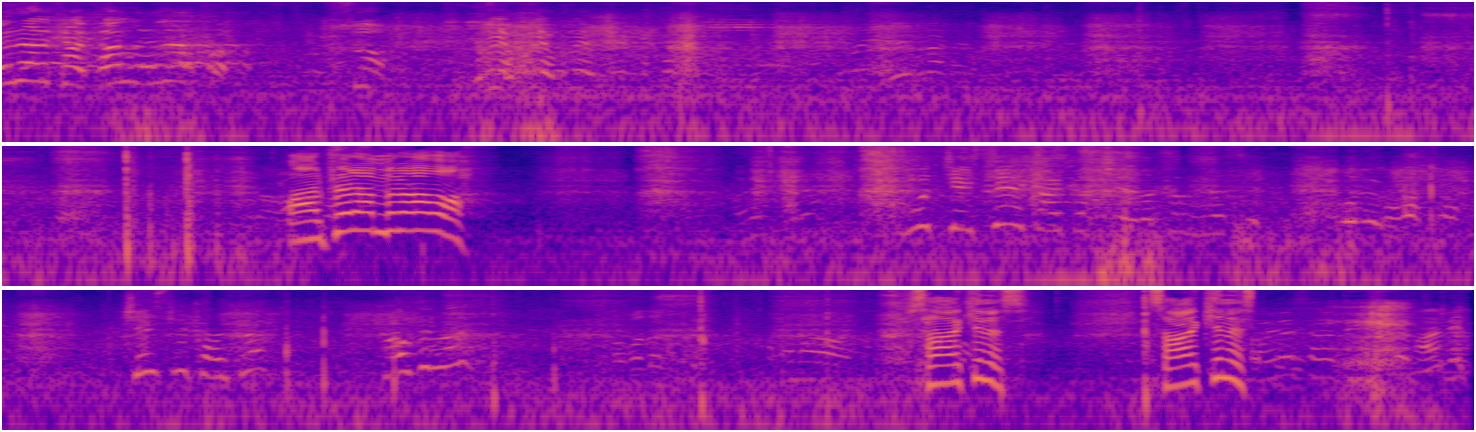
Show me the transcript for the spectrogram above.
En arka Kanlı en arka. Su. Buraya buraya buraya. Alperen bravo. Umut kessene kanka bir şey bakalım nasıl oluyor. Sola sola. Kes mi kanka? Kaldır lan. Sakiniz. Sakiniz. Ahmet.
